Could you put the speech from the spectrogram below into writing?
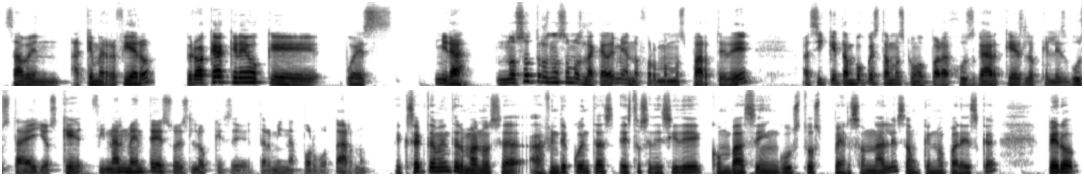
saben a qué me refiero. Pero acá creo que, pues, mira, nosotros no somos la academia, no formamos parte de, así que tampoco estamos como para juzgar qué es lo que les gusta a ellos, que finalmente eso es lo que se termina por votar, ¿no? Exactamente, hermano. O sea, a fin de cuentas, esto se decide con base en gustos personales, aunque no parezca. Pero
